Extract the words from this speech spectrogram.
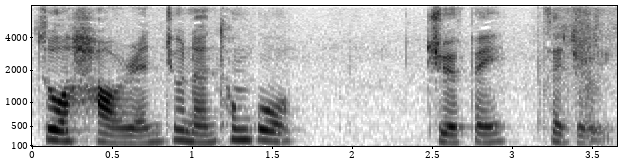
做好人就能通过，绝非在这里。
